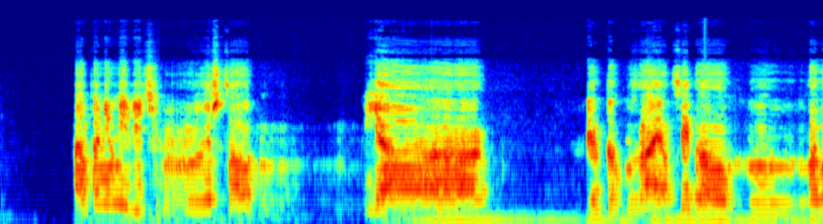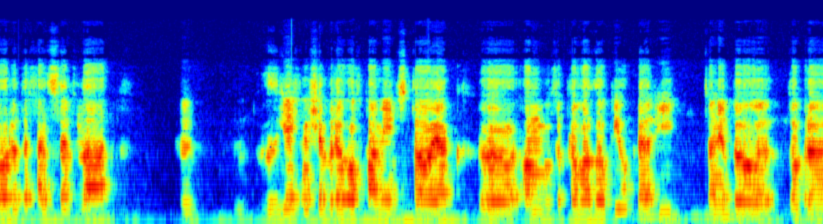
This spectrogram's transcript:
Antonio Milić, wiesz co? Ja uznając jego y, walory defensywne, gdzieś mi się wryło w pamięć to, jak y, on wyprowadzał piłkę i to nie były dobre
